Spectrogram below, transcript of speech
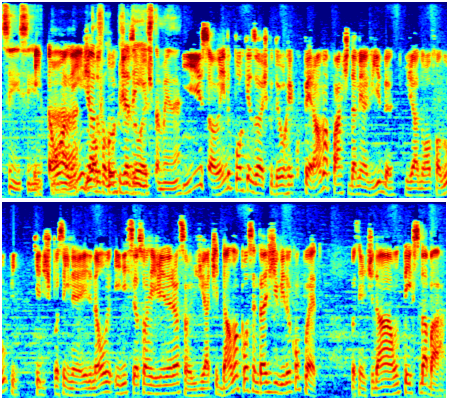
Sim, sim. Então, Ah, além já o do Alpha Loop corpo já tem exótico. isso também, né? Isso, além do porco exótico de eu recuperar uma parte da minha vida, já no Alpha Loop, que ele, tipo assim, né, ele não inicia a sua regeneração, ele já te dá uma porcentagem de vida completa. Tipo assim, ele te dá um terço da barra.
